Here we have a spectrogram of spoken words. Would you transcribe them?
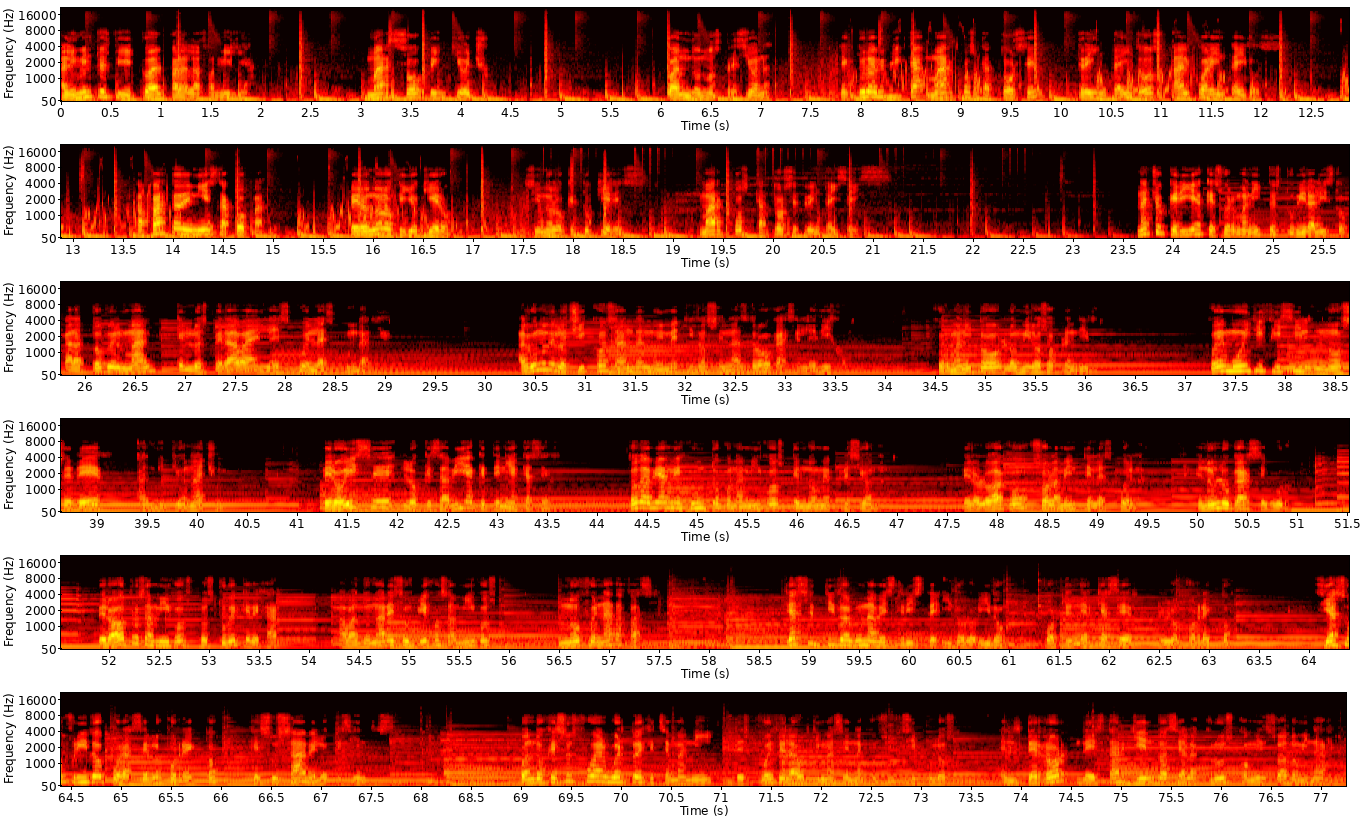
Alimento espiritual para la familia. Marzo 28. Cuando nos presiona. Lectura bíblica Marcos 14, 32 al 42. Aparta de mí esta copa, pero no lo que yo quiero, sino lo que tú quieres. Marcos 14, 36. Nacho quería que su hermanito estuviera listo para todo el mal que lo esperaba en la escuela secundaria. Algunos de los chicos andan muy metidos en las drogas, le dijo. Su hermanito lo miró sorprendido. Fue muy difícil no ceder, admitió Nacho. Pero hice lo que sabía que tenía que hacer. Todavía me junto con amigos que no me presionan, pero lo hago solamente en la escuela, en un lugar seguro. Pero a otros amigos los tuve que dejar. Abandonar a esos viejos amigos no fue nada fácil. ¿Te has sentido alguna vez triste y dolorido por tener que hacer lo correcto? Si has sufrido por hacer lo correcto, Jesús sabe lo que sientes. Cuando Jesús fue al huerto de Getsemaní después de la última cena con sus discípulos, el terror de estar yendo hacia la cruz comenzó a dominarlo.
